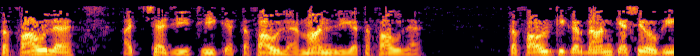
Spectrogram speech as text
تفاول ہے۔ اچھا جی ٹھیک ہے تفاول ہے، مان لیا تفاول ہے۔ تفاول کی گردان کیسے ہوگی؟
